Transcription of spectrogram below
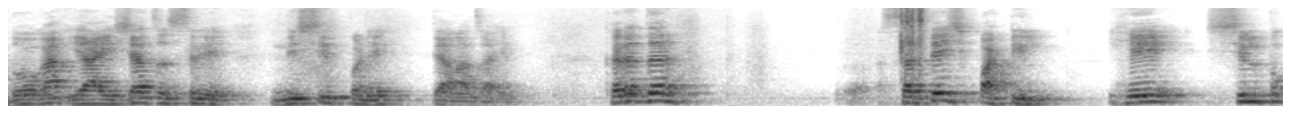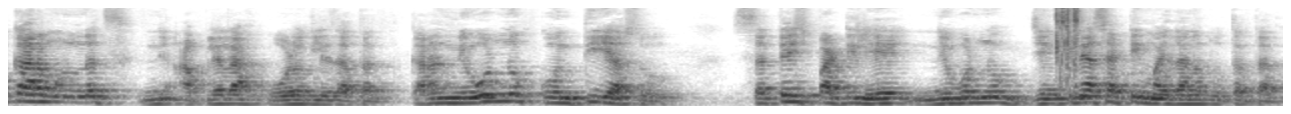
दोघां या यशाचं श्रेय निश्चितपणे त्यांनाच आहे. खरं तर सतेज पाटील हे शिल्पकार म्हणूनच आपल्याला ओळखले जातात. कारण निवडणूक कोणतीही असो सतेज पाटील हे निवडणूक जिंकण्यासाठी मैदानात उतरतात.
